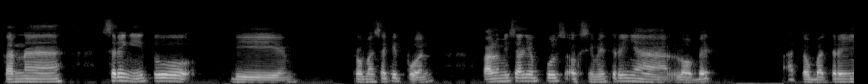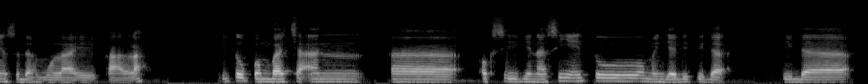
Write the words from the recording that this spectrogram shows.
karena sering itu di rumah sakit pun, kalau misalnya pulse oximetrinya lowbat atau baterainya sudah mulai kalah, itu pembacaan uh, oksigenasinya itu menjadi tidak tidak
